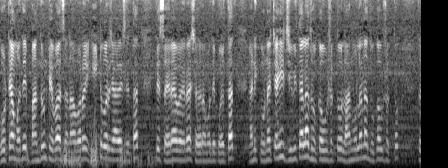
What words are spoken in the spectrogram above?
गोठ्यामध्ये बांधून ठेवा जनावरं हीटवर ज्यावेळेस येतात ते सैरावैरा शहरामध्ये पळतात आणि कोणाच्याही जीविताला धोका होऊ शकतो लहान मुलांना धोका होऊ शकतो. तर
